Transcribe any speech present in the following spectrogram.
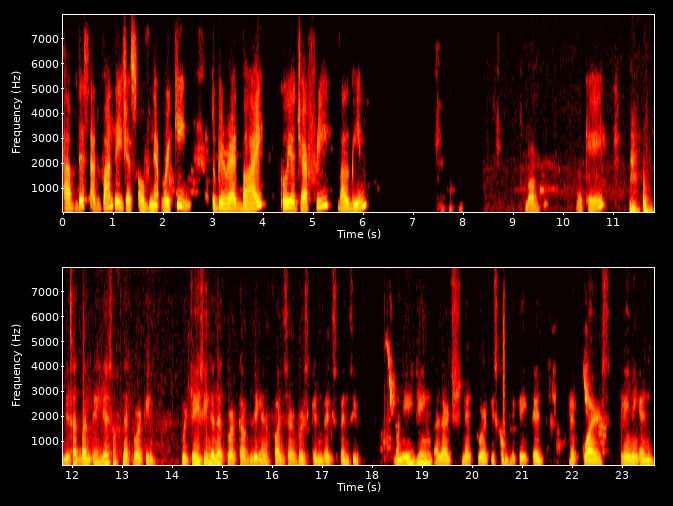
have disadvantages of networking to be read by Kuya Jeffrey Balbin. Ma'am, Okay. disadvantages of networking. Purchasing the network cabling and file servers can be expensive. Managing a large network is complicated, requires training and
